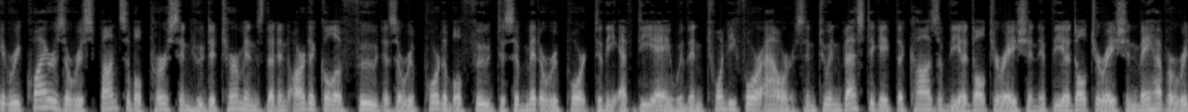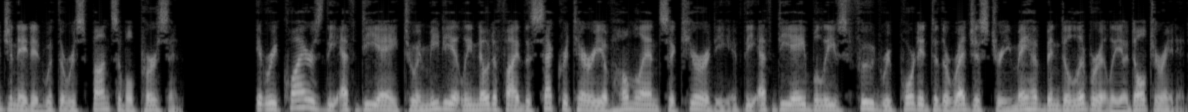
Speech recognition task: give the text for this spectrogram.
It requires a responsible person who determines that an article of food is a reportable food to submit a report to the FDA within 24 hours and to investigate the cause of the adulteration if the adulteration may have originated with the responsible person. It requires the FDA to immediately notify the Secretary of Homeland Security if the FDA believes food reported to the registry may have been deliberately adulterated.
